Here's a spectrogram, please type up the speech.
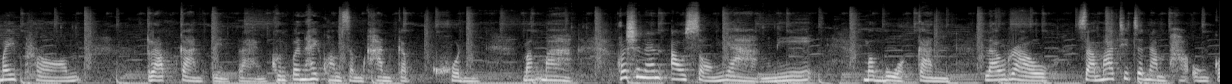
ไม่พร้อมรับการเปลี่ยนแปลง คุณเปิ้ลให้ความสำคัญกับคนมาก ๆ เพราะฉะนั้นเอาสองอย่างนี้มาบวกกัน แล้วเราสามารถที่จะนำพาองค์ก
